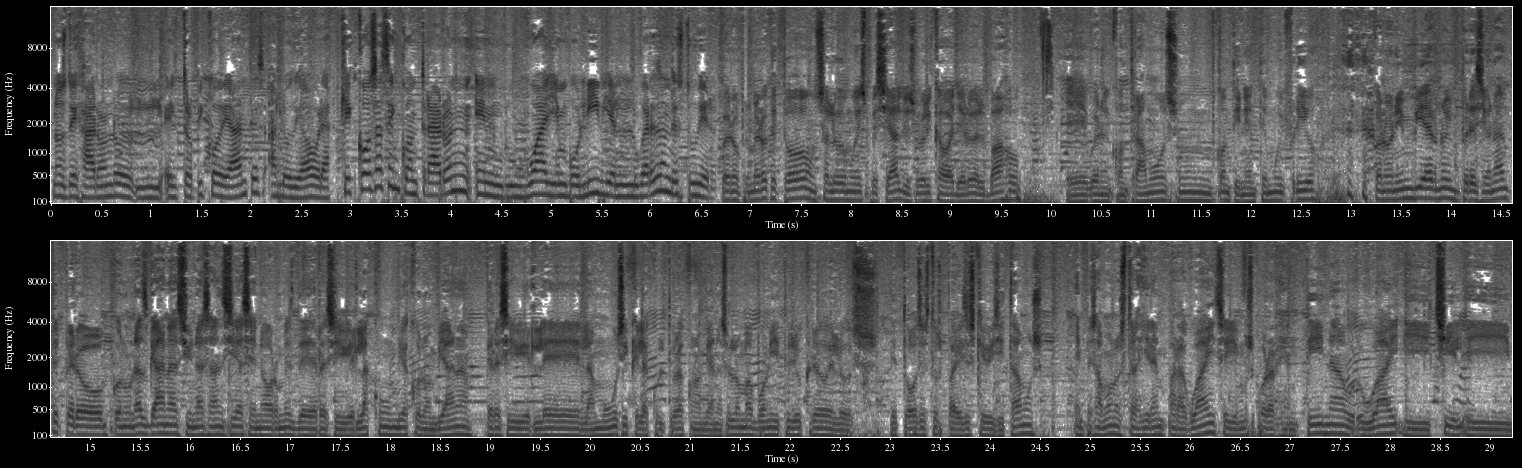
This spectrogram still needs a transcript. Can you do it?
nos dejaron lo- el trópico de antes a lo de ahora. ¿Qué cosas encontraron en Uruguay, en Bolivia, en los lugares donde estuvieron? Bueno, primero que todo, un saludo muy especial. Yo soy el Caballero del Bajo. Eh, bueno, encontramos un continente muy frío, con un invierno impresionante, pero con unas ganas y unas ansias enormes de recibir la cumbia colombiana, de recibirle la música y la cultura colombiana. Eso es lo más bonito, yo creo, de los de todos estos países que visitamos. Empezamos nuestra gira en Paraguay, seguimos por Argentina, Uruguay y Chile y,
